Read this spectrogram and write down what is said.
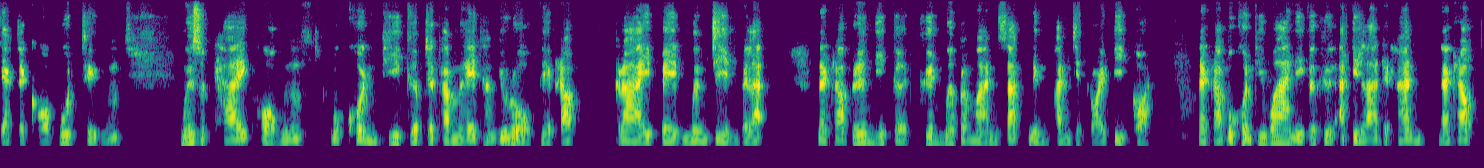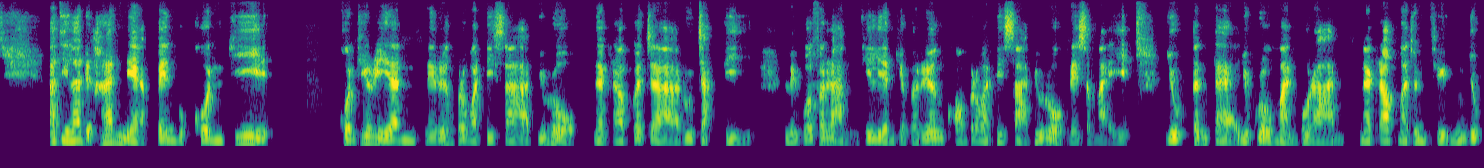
อยากจะขอพูดถึงมื้อสุดท้ายของบุคคลที่เกือบจะทำให้ทั้งยุโรปเนี่ยครับ กลายเป็นเมืองจีนไปล้ว นะครับเรื่องนี้เกิดขึ้นเมื่อประมาณสัก 1,700 ปีก่อนนะครับบุคคลที่ว่านี้ก็คืออัติลาเดอะฮันนะครับอัติลาเดอะฮันเนี่ยเป็นบุคคลที่คนที่เรียนในเรื่องประวัติศาสตร์ยุโรปนะครับก็จะรู้จักดี หรือว่าฝรั่งที่เรียนเกี่ยวกับเรื่องของประวัติศาสตร์ยุโรปในสมัยยุคตั้งแต่ยุคโรมันโบราณนะครับมาจนถึงยุค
